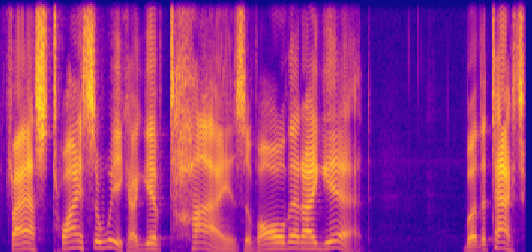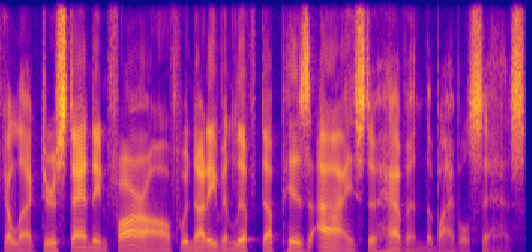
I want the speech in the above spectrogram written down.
fast twice a week. I give tithes of all that I get. But the tax collector, standing far off, would not even lift up his eyes to heaven, the Bible says.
